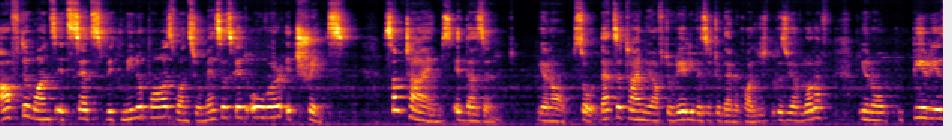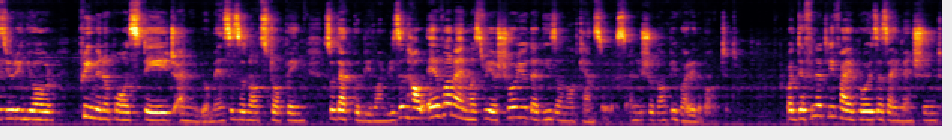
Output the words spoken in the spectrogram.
after once it sets with menopause once your menses get over it shrinks sometimes it doesn't you know so that's a time you have to really visit your gynecologist because you have a lot of you know periods during your premenopause stage and your menses are not stopping. So that could be one reason. However, I must reassure you that these are not cancerous and you should not be worried about it. But definitely fibroids, as I mentioned,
